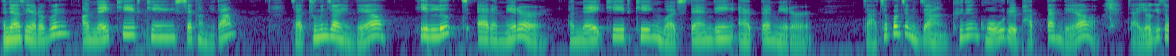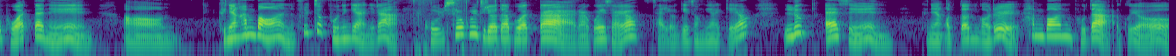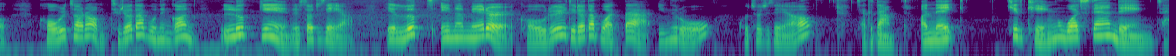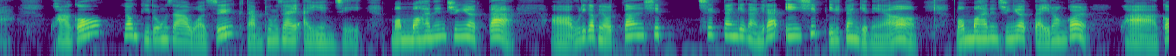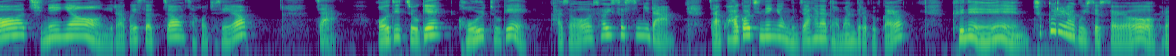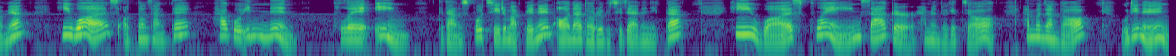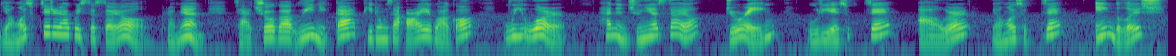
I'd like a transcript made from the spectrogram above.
안녕하세요, 여러분. A Naked King 시작합니다. 자, 두 문장인데요. He looked at a mirror. A naked king was standing at the mirror. 자, 첫 번째 문장. 그는 거울을 봤단데요. 자, 여기서 보았다는, 어, 그냥 한번 훌쩍 보는 게 아니라 거울 속을 들여다 보았다 라고 해서요. 자, 여기에 정리할게요. look at은 그냥 어떤 거를 한번 보다고요. 거울처럼 들여다보는 건 look in을 써주세요. He looked in a mirror. 거울을 들여다보았다. in으로 고쳐주세요. 자, 그 다음 A naked king was standing. 자, 과거형 비동사 was, 그 다음 동사의 ing. 뭐뭐 하는 중이었다. 아, 우리가 배웠던 17단계가 아니라 21단계네요. 뭐뭐 하는 중이었다. 이런 걸 과거 진행형이라고 했었죠. 적어주세요. 자, 어디 쪽에? 거울 쪽에 가서 서 있었습니다. 자, 과거 진행형 문장 하나 더 만들어 볼까요? 그는 축구를 하고 있었어요. 그러면 he was 어떤 상태? 하고 있는 playing. 그 다음 스포츠 이름 앞에는 어나 더를 붙이지 않으니까 he was playing soccer 하면 되겠죠. 한 문장 더. 우리는 영어 숙제를 하고 있었어요. 그러면 자, 주어가 we니까 비동사 are의 과거 we were 하는 중이었어요. during 우리의 숙제 our 영어 숙제 English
